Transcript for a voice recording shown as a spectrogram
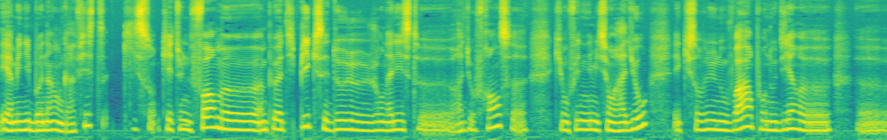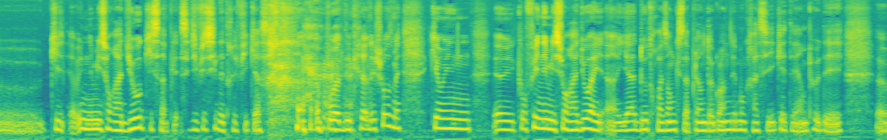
et Amélie Bonin en graphiste, qui, est une forme euh, un peu atypique. Ces deux journalistes euh, Radio France euh, qui ont fait une émission radio et qui sont venus nous voir pour nous dire euh, euh, qui- une émission radio qui s'appelait. C'est difficile d'être efficace pour décrire les choses, mais qui ont, une, euh, qui ont fait une émission radio il y a 2-3 ans qui s'appelait Underground Democracy, qui était un peu des. Euh,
